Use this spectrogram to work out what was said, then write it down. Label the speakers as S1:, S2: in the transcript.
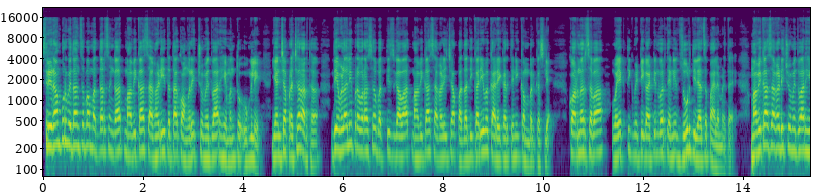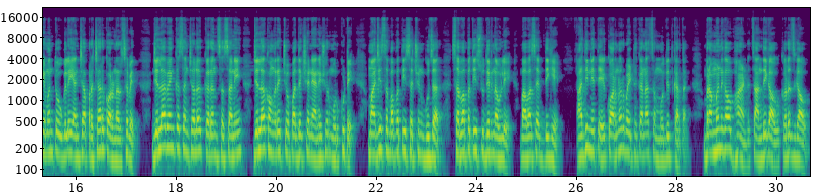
S1: श्रीरामपूर विधानसभा मतदारसंघात महाविकास आघाडी तथा काँग्रेसचे उमेदवार हेमंत उगले यांच्या प्रचारार्थ देवळाली प्रवरासह बत्तीस गावात महाविकास आघाडीच्या पदाधिकारी व कार्यकर्त्यांनी कंबर कसल्या. कॉर्नर सभा वैयक्तिक भेटीगाठींवर त्यांनी जोर दिल्याचं पाहायला मिळत आहे महाविकास आघाडीचे उमेदवार हेमंत उगले यांच्या प्रचार कॉर्नर सभेत जिल्हा बँक संचालक करण ससाने जिल्हा काँग्रेसचे उपाध्यक्ष ज्ञानेश्वर मुरकुटे माजी सभापती सचिन गुजर सभापती सुधीर नवले बाबासाहेब दिघे आदी नेते कॉर्नर बैठकांना संबोधित करतात. ब्राह्मणगाव भांड चांदेगाव करजगाव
